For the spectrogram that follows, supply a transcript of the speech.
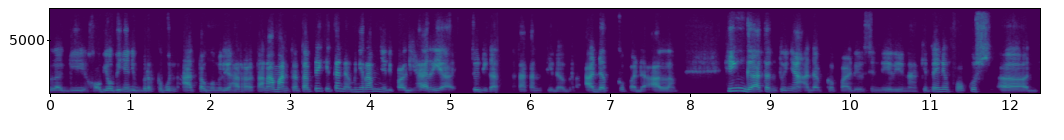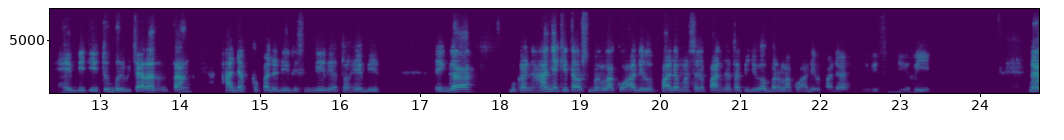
lagi hobi-hobinya di berkebun atau memelihara tanaman, tetapi kita tidak menyiramnya di pagi hari ya, itu dikatakan tidak beradab kepada alam. Hingga tentunya adab kepada diri sendiri. Nah, kita ini fokus uh, habit itu berbicara tentang adab kepada diri sendiri atau habit. Sehingga bukan hanya kita harus berlaku adil pada masa depan, tetapi juga berlaku adil pada diri sendiri. Nah,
